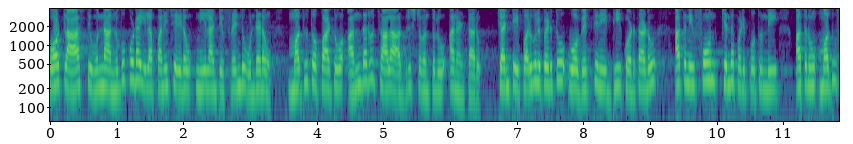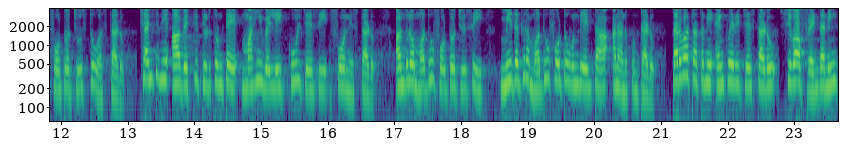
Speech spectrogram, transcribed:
కోట్ల ఆస్తి ఉన్నా నువ్వు కూడా ఇలా పని చేయడం నీలాంటి ఫ్రెండ్ ఉండడం మధుతో పాటు అందరూ చాలా అదృష్టవంతులు అని అంటారు. చంటి పరుగులు పెడుతూ ఓ వ్యక్తిని ఢీ కొడతాడు. అతని ఫోన్ కింద పడిపోతుంది. అతను మధు ఫోటో చూస్తూ వస్తాడు. చంటిని ఆ వ్యక్తి తిడుతుంటే మహి వెళ్ళి కూల్ చేసి ఫోన్ ఇస్తాడు. అందులో మధు ఫోటో చూసి మీ దగ్గర మధు ఫోటో ఉంది ఏంటా? అని అనుకుంటాడు. తర్వాత అతని ఎంక్వైరీ చేస్తాడు. శివ ఫ్రెండ్ అని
